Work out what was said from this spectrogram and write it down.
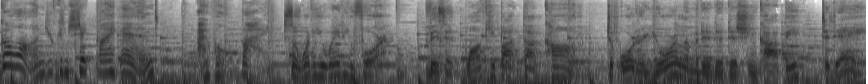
Go on, you can shake my hand. I won't bite. So, what are you waiting for? Visit WonkyBot.com to order your limited edition copy today.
